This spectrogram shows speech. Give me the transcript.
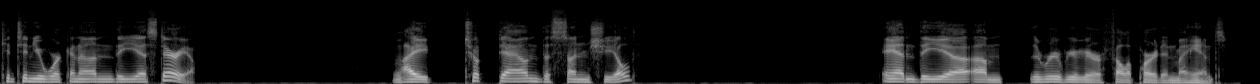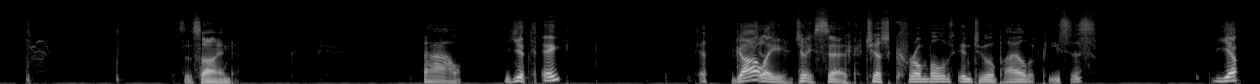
continue working on the uh, stereo. Hmm. I took down the sun shield, and the uh, um the rearview mirror fell apart in my hands. It's a sign. Wow, You think? Just- Golly, just- I said. just crumbled into a pile of pieces. Yep.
